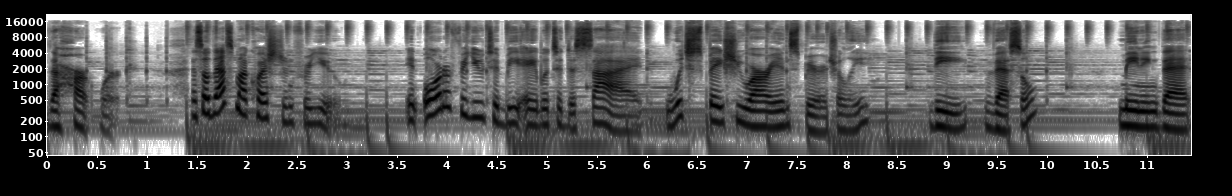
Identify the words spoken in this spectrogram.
the heart work. And so that's my question for you. In order for you to be able to decide which space you are in spiritually, the vessel, meaning that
